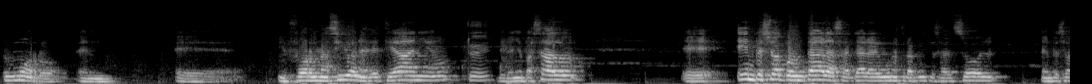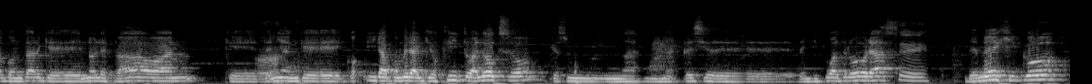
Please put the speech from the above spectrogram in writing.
Tomorrow en eh, informaciones de este año, del año pasado. Eh, empezó a contar, a sacar algunos trapitos al sol, empezó a contar que no les pagaban, que ah. tenían que ir a comer al kiosquito, al Oxxo, que es una, especie de 24 horas de México,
